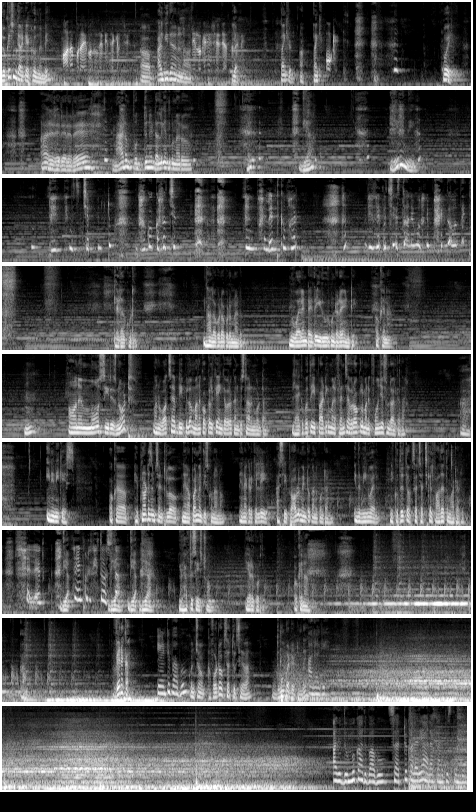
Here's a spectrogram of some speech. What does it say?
Location correct ఎక్కడ ఉందండి Madhapur Ayyappa society second street I be there అన్న నేను లొకేషన్ షేర్ యా చేస్తానండి. Thank you thank you okay ఓయ్. అరే రే రే రే రే. మేడం పొద్దున్నే డల్గా ఎందుకున్నారు? దియా? ఏమైంది? నేను నేను చెప్పినట్టు నాకు కళ వచ్చింది. నేను వైలెంట్గా మారి నేనేదో చేస్తానేమోనని భయంగా ఉంది. ఏడవకూడదు. నాలో కూడా ఒకడు ఉన్నాడు. నువ్వు వైలెంట్ అయితే ఈ ఊరుకుంటాడా ఏంటి? ఓకేనా? On a more serious note మన వాట్సాప్ డీపీలో మనకొకరికే ఇంకెవరో కనిపిస్తున్నారు అనుకుంటా లేకపోతే ఈ పాటికి మన ఫ్రెండ్స్ ఎవరో ఒకరు మనకి ఫోన్ చేసి ఉండాలి కదా. ఇన్ ఎనీ కేస్ ఒక హిప్నాటిజం సెంటర్లో నేను అపాయింట్మెంట్ తీసుకున్నాను. నేను అక్కడికి వెళ్ళి అసలు ఈ ప్రాబ్లం ఏంటో కనుక్కుంటాను. ఇన్ ద మీన్ వైల్ నీ కుదిరితే ఒకసారి చర్చికి వెళ్ళి ఫాదర్తో మాట్లాడు. లేదు. Diya. Diya Diya. You have to stay strong ఏడకూడదు. ఓకేనా. వెనక. ఏంటి బాబు? కొంచెం ఆ ఫోటో ఒకసారి తుడిసేవా? దుమ్ము పడ్డట్టుంది. అలాగే. అది దుమ్ము కాదు బాబు. షర్టు కలరే అలా కనిపిస్తుంది.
